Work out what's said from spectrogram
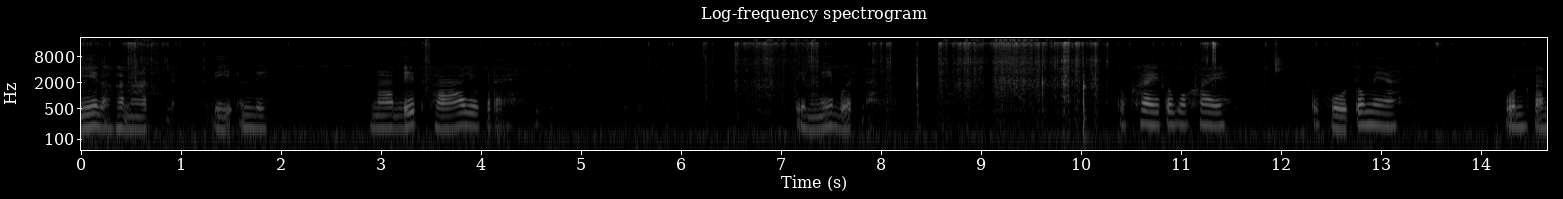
นี้แหละขนาดดีอันนี้ขนาดเด็ดขาอยู่ก็ได้เต็มนี้เบิดตัวไข่ตัวบ่ไข่ตัวผูตัวเมียปนกัน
